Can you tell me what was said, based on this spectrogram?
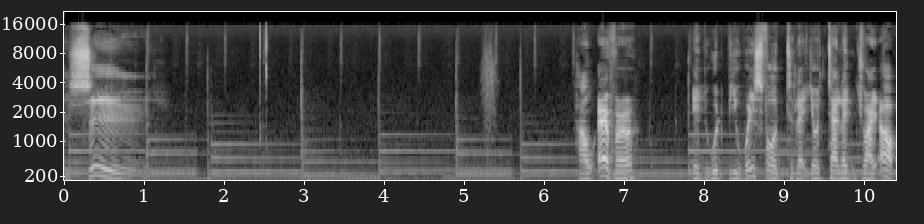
I see. However, it would be wasteful to let your talent dry up.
